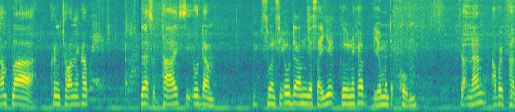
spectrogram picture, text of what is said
น้ำปลาครึ่งช้อนนะครับ และสุดท้ายซีอิ๊วดำ ส่วนซีอิ๊วดำอย่าใส่เยอะเกินนะครับ เดี๋ยวมันจะขม จากนั้นเอาไปผัด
